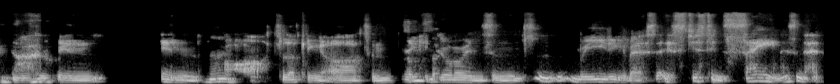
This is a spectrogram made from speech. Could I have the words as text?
No, I've been in No. art, looking at art and making drawings and reading about it, it's just insane, isn't it?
